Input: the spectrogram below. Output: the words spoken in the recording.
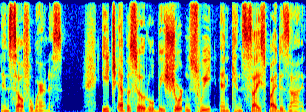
and self awareness. Each episode will be short and sweet and concise by design.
